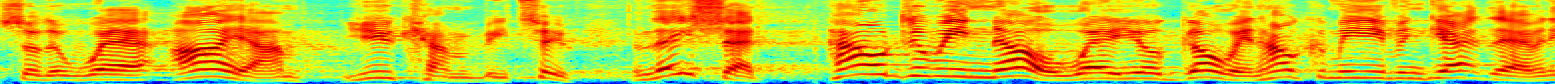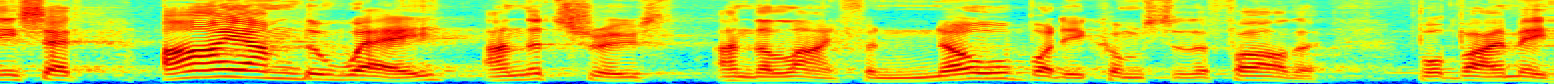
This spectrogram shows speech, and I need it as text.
so that where I am, you can be too. And they said, How do we know where you're going? How can we even get there? And he said, I am the way and the truth and the life, and nobody comes to the Father but by me.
